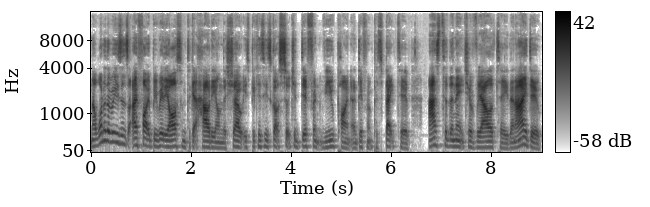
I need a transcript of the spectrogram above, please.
Now, one of the reasons I thought it'd be really awesome to get Howdie on the show is because he's got such a different viewpoint, a different perspective as to the nature of reality than I do.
